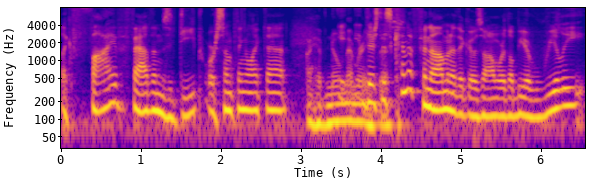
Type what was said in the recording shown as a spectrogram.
like Five Fathoms Deep or something like that. I have no It- memory. there's of this this kind of phenomena that goes on where there'll be a really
